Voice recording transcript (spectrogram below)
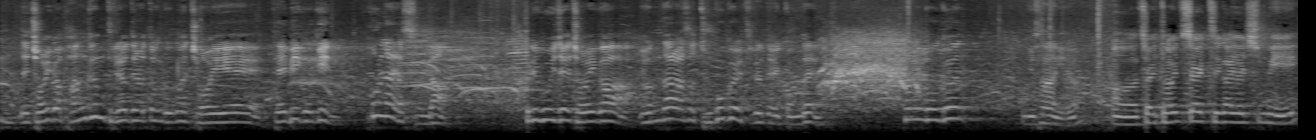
네, 저희가 방금 들려드렸던 곡은 저희의 데뷔곡인 홀라였습니다. 그리고 이제 저희가 연달아서 두 곡을 들려드릴 건데 한 곡은 곡이 상황이에요. 어, 저희 더이스라이트가 열심히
